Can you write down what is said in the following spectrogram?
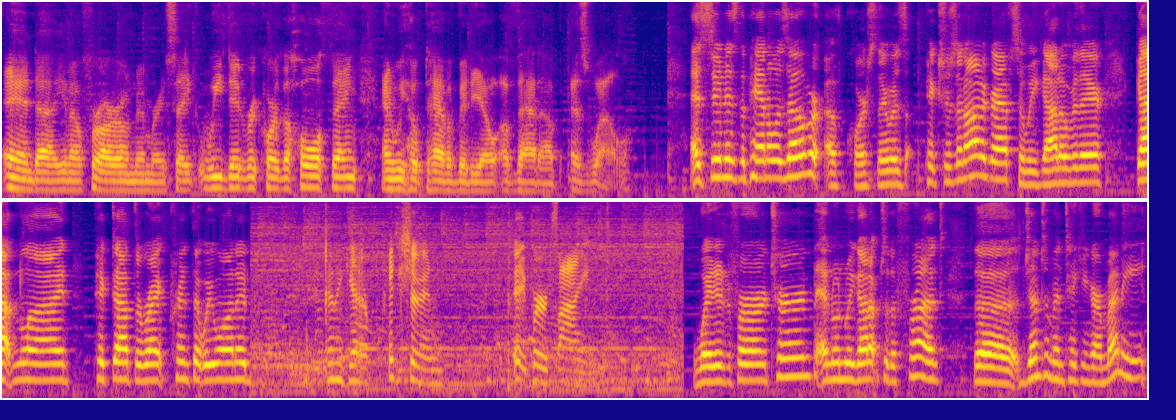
and uh, you know, for our own memory's sake, we did record the whole thing, and we hope to have a video of that up as well. As soon as the panel was over, of course, there was pictures and autographs. So we got over there, got in line, picked out the right print that we wanted, Gonna get a picture and paper signed. waited for our turn, and when we got up to the front, the gentleman taking our money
